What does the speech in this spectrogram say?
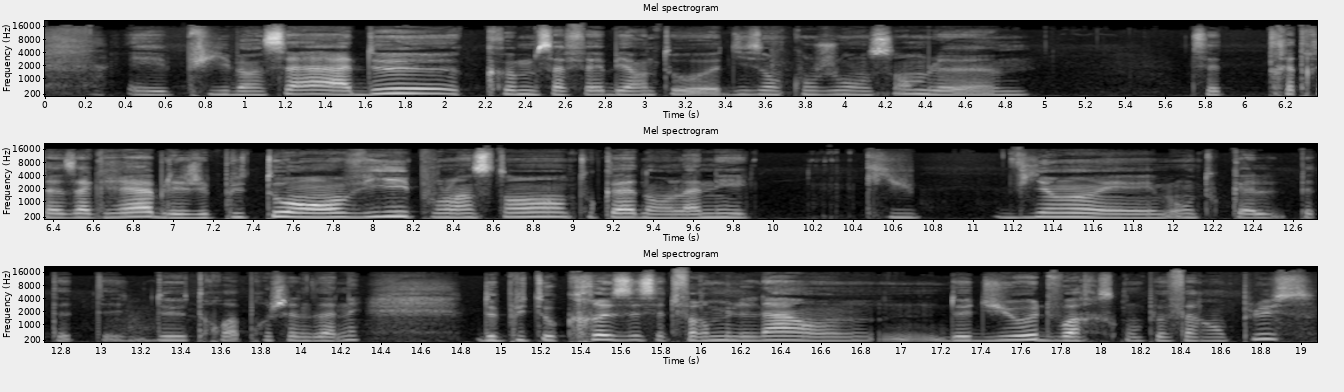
Et puis ben ça, à deux, comme ça fait bientôt euh, dix ans qu'on joue ensemble, euh, c'est très très agréable et j'ai plutôt envie pour l'instant, en tout cas dans l'année qui vient et en tout cas peut-être deux, trois prochaines années, de plutôt creuser cette formule-là de duo, de voir ce qu'on peut faire en plus.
